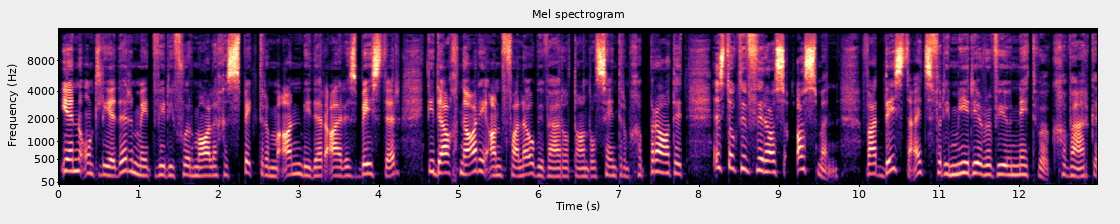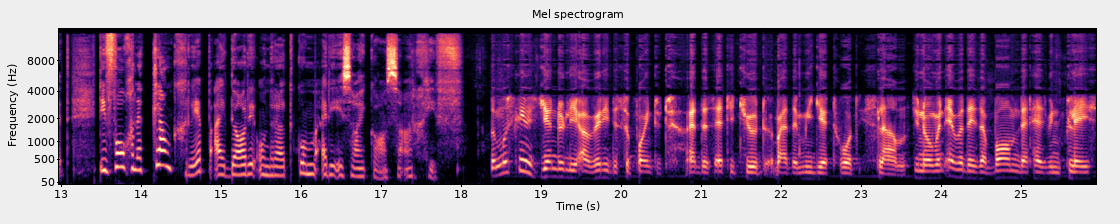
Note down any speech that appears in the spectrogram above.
Een ontleder met wie die voormalige Spectrum aanbieder Iris Bester die dag na die aanvalle op die Wêreldhandelsentrum gepraat het, is Dr. Firas Osman wat destyds vir die Media Review Network gewerk het. Die volgende klankgreep uit daardie onderhoud kom uit die SAK se argief. The Muslims generally are very disappointed at this attitude by the media towards Islam. You know, whenever there's a bomb that has been placed,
